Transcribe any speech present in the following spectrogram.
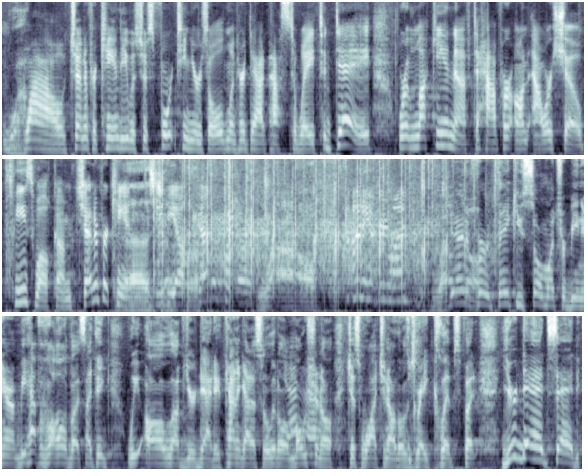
Wow. Wow. Jennifer Candy was just 14 years old when her dad passed away. Today, we're lucky enough to have her on our show. Please welcome Jennifer Candy Yes, to DBL. Jennifer. Jennifer. Wow. Hi, everyone. Jennifer, thank you so much for being here. On behalf of all of us, I think we all love your dad. It kind of got us a little Yeah. emotional just watching all those great clips. But your dad said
